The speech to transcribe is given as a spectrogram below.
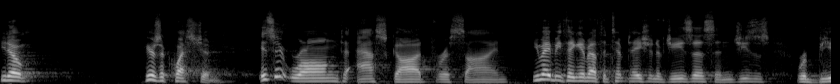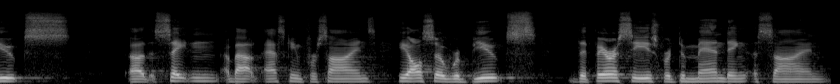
You know, here's a question is it wrong to ask God for a sign? You may be thinking about the temptation of Jesus, and Jesus rebukes uh, Satan about asking for signs. He also rebukes the Pharisees for demanding a sign.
